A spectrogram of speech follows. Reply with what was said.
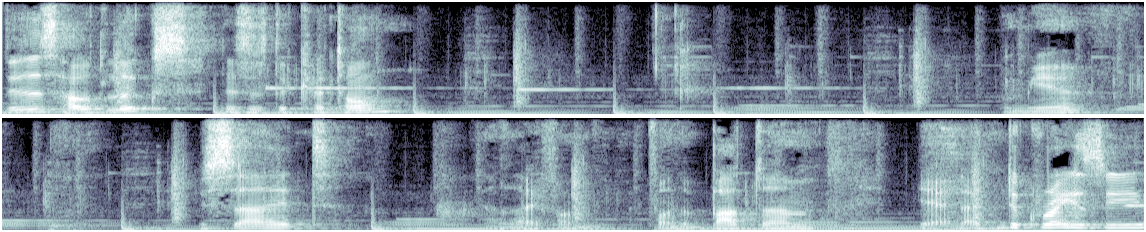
this is how it looks. This is the carton. From here. Beside like from from the bottom. Yeah nothing too crazy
